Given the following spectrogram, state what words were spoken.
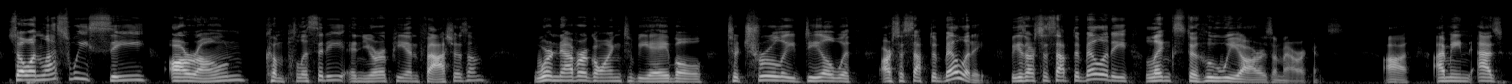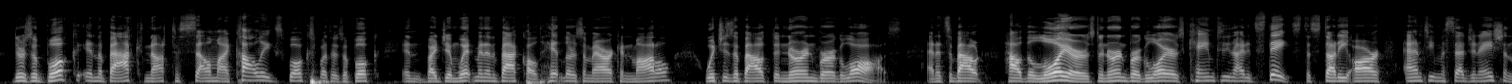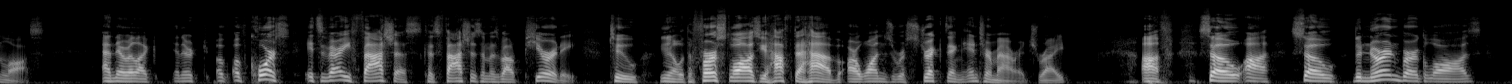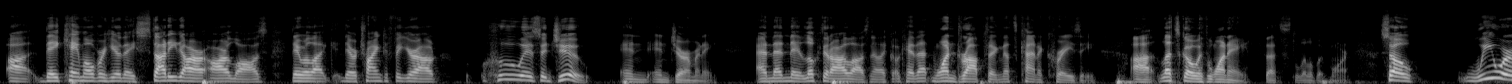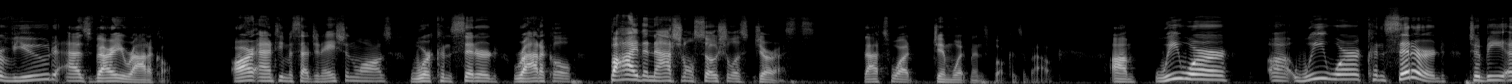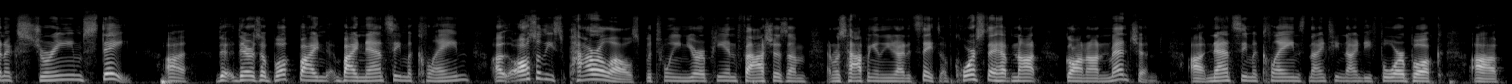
so, unless we see our own complicity in European fascism, we're never going to be able to truly deal with our susceptibility because our susceptibility links to who we are as Americans. Uh, I mean, as there's a book in the back, not to sell my colleagues' books, but there's a book in, by Jim Whitman in the back called Hitler's American Model, which is about the Nuremberg laws. And it's about how the lawyers, the Nuremberg lawyers, came to the United States to study our anti miscegenation laws. And they were like, and they're, of, of course, it's very fascist because fascism is about purity. To, you know, the first laws you have to have are ones restricting intermarriage, right? Uh, so, uh, so the Nuremberg laws, uh, they came over here. They studied our our laws. They were like they were trying to figure out who is a Jew in in Germany. And then they looked at our laws and they're like, okay, that one drop thing, that's kind of crazy. Uh, let's go with one eighth. That's a little bit more. So we were viewed as very radical. Our anti miscegenation laws were considered radical by the National Socialist jurists. That's what Jim Whitman's book is about. Um, we were uh, we were considered to be an extreme state. Uh, th- there's a book by by Nancy MacLean. Uh, also, these parallels between European fascism and what's happening in the United States. Of course, they have not gone unmentioned. Uh, Nancy MacLean's 1994 book. Uh,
